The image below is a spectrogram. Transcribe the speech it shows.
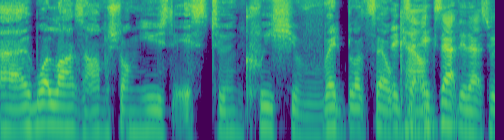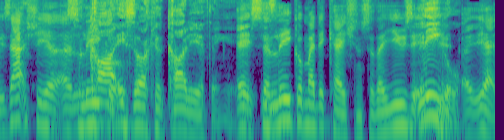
uh, what Lance Armstrong used is to increase your red blood cell Exa- count. exactly that. So it's actually a, a It's, a legal. car- it's like a cardio thing. It's a legal medication, so they use it. if you- Legal? uh, yeah,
